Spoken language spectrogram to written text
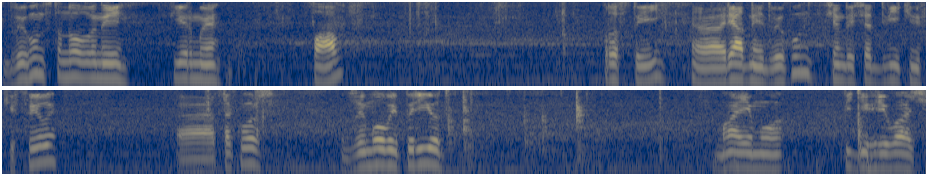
Двигун встановлений фірми FAV. Простий, е, рядний двигун, 72 кінські сили. Е, Також в зимовий період маємо підігрівач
